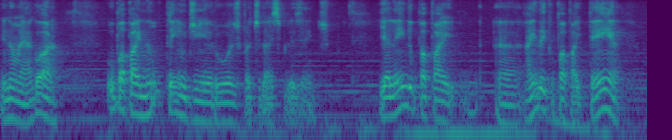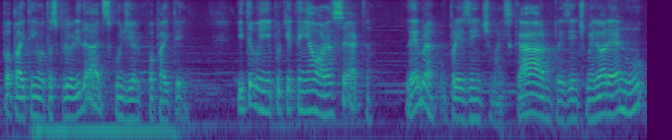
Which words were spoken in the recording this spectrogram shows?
E não é agora. o papai não tem o dinheiro hoje para te dar esse presente. E além do papai, uh, ainda que o papai tenha, o papai tem outras prioridades com o dinheiro que o papai tem. E também porque tem a hora certa. Lembra? O presente mais caro, o presente melhor é no,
